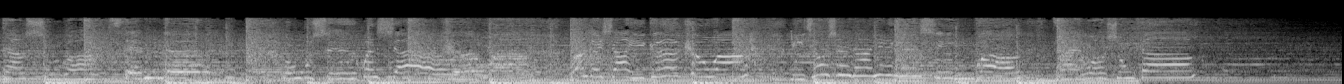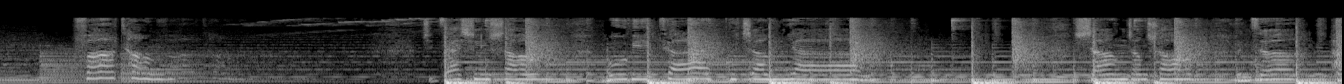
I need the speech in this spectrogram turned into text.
到星光。Stand up，梦不是幻想。渴望灌溉下一个渴望，你就是那一点星光，在我胸膛。发烫，记在心上，不必太过张扬。像张潮润泽海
